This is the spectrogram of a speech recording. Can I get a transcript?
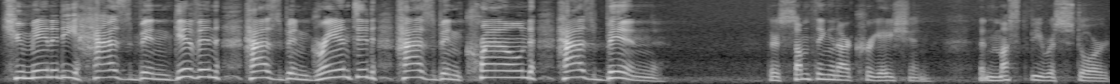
humanity has been given, has been granted, has been crowned, has been. There's something in our creation that must be restored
